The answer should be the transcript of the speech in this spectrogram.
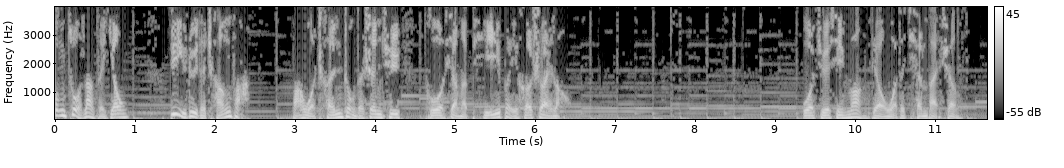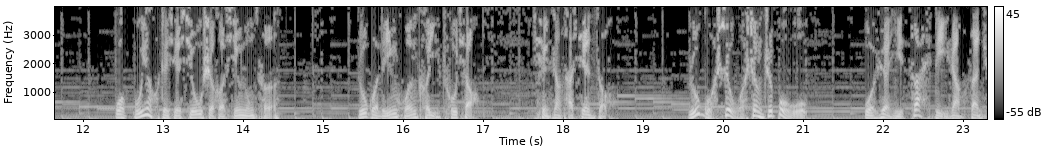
风作浪的妖，碧绿的长发把我沉重的身躯拖向了疲惫和衰老。我决心忘掉我的前半生，我不要这些修饰和形容词。如果灵魂可以出窍，请让它先走。如果是我胜之不武。我愿意再礼让三全。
